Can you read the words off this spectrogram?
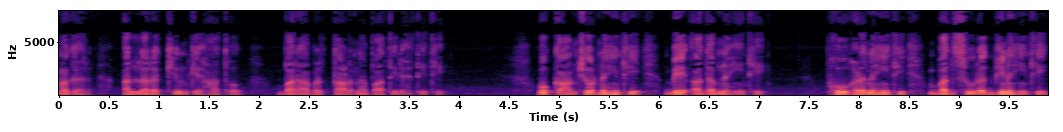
मगर अल्लाह रखी उनके हाथों बराबर ताड़ना पाती रहती थी। वो कामचोर नहीं थी, बेअदब नहीं थी, फूहड़ नहीं थी, बदसूरत भी नहीं थी।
